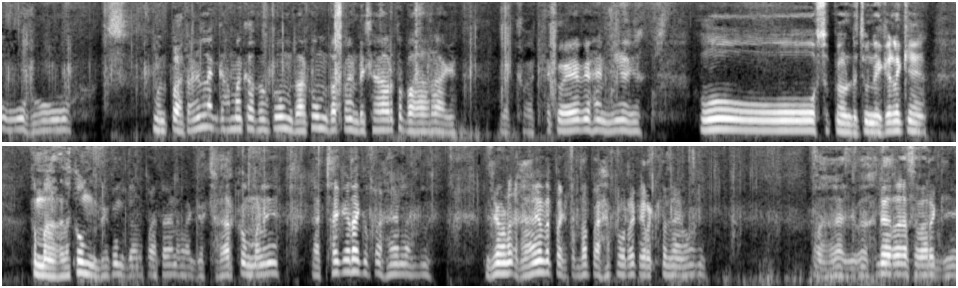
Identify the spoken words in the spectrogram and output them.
ਓਹੋ। ਮੈਨੂੰ ਪਤਾ ਨਹੀਂ ਲੱਗਾ, ਮੈਂ ਕਦੋਂ ਘੁੰਮਦਾ ਘੁੰਮਦਾ ਪਿੰਡ ਸ਼ਹਿਰ ਤੋਂ ਬਾਹਰ ਆ ਗਿਆ। ਦੇਖੋ ਇੱਥੇ ਕੋਈ ਵੀ ਹੈ ਨਹੀਂ ਹੈਗਾ। ਉਹ ਉਸ ਪਿੰਡ ਚੋਂ ਨਿਕਲ ਕੇ ਕਮਾਲ ਘੁੰਮਦੇ ਘੁੰਮਦੇ ਪਤਾ ਨਹੀਂ ਲੱਗਾ ਸ਼ਹਿਰ ਘੁੰਮਣੇ ਇੱਥੇ ਕਿਹੜਾ ਕੋਈ ਪੈਸੇ ਲੱਗਦੇ? ਜੇ ਹੁਣ ਆਏ ਤਾਂ ਟਿਕਟ ਦਾ ਪੈਸੇ ਪੂਰੇ ਕਰਕੇ ਜਾਵਾਂਗੇ। ਵਾਹ ਜੀ ਵਾਹ ਡੇਰਾ ਸਵਰਗੀ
